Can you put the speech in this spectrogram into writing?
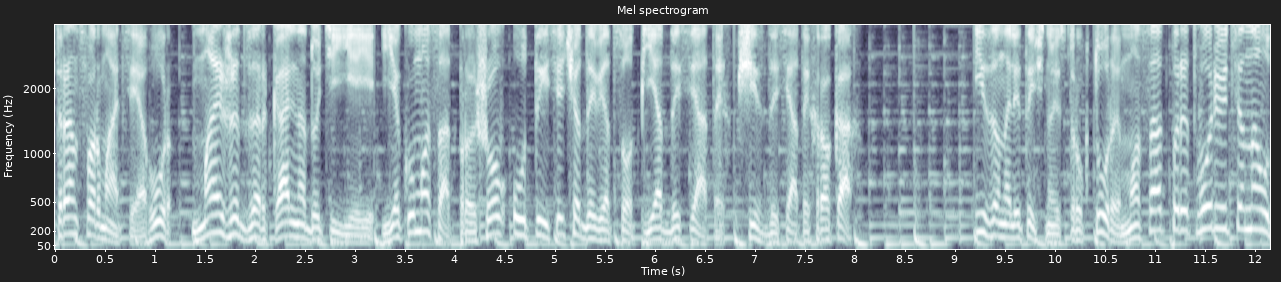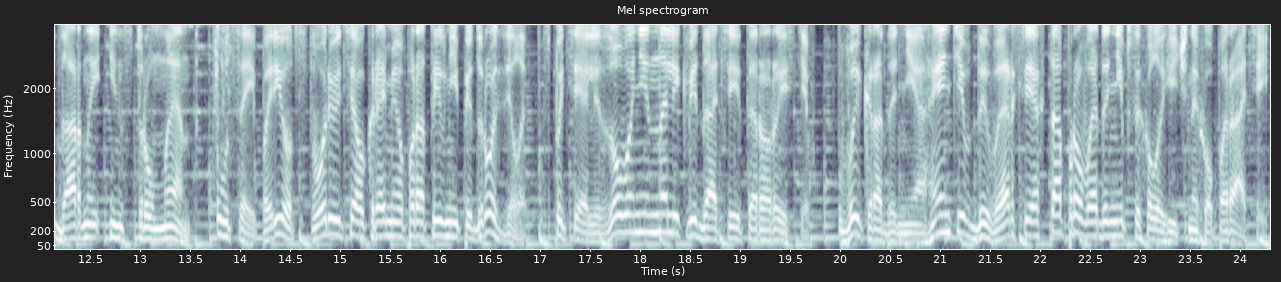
Трансформація ГУР майже дзеркальна до тієї, яку Мосад пройшов у 1950-60-х роках. Із аналітичної структури Мосад перетворюється на ударний інструмент. У цей період створюються окремі оперативні підрозділи, спеціалізовані на ліквідації терористів, викраденні агентів, диверсіях та проведенні психологічних операцій.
